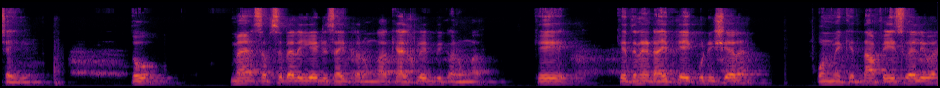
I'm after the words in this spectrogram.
चाहिए। तो मैं सबसे पहले ये डिसाइड करूँगा कैलकुलेट भी करूँगा कि कितने टाइप के इक्विटी शेयर है उनमें कितना फेस वैल्यू है,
